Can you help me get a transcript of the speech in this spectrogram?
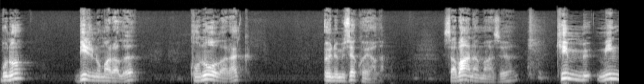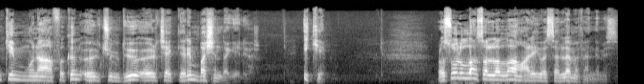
Bunu bir numaralı konu olarak önümüze koyalım. Sabah namazı kim mümin kim münafıkın ölçüldüğü ölçeklerin başında geliyor. İki, Resulullah sallallahu aleyhi ve sellem Efendimiz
